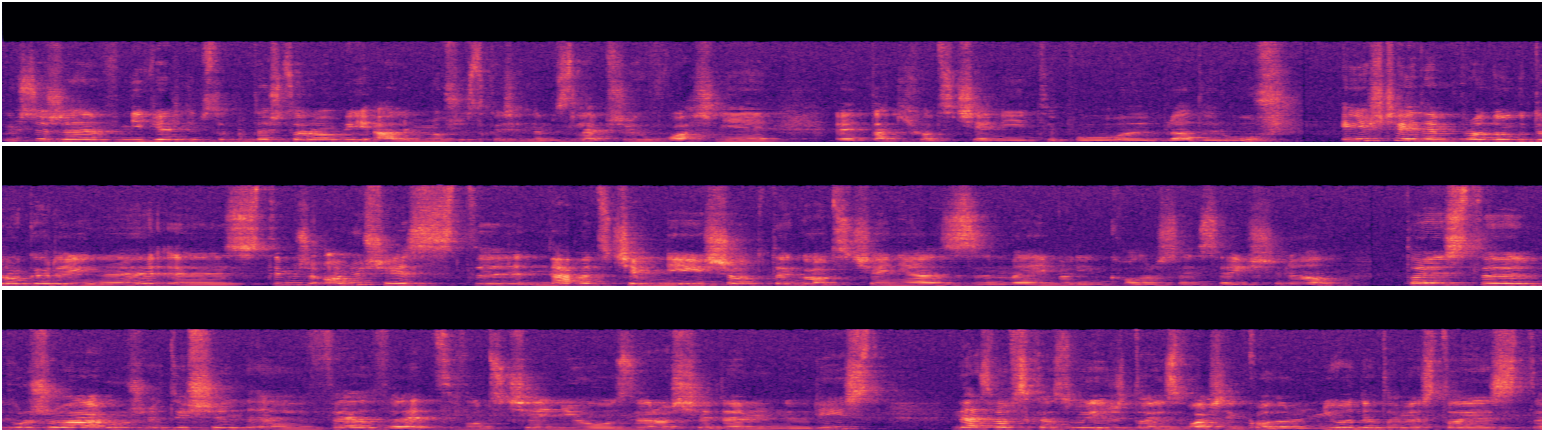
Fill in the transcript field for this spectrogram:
myślę, że w niewielkim stopniu też to robi, ale mimo wszystko jest jednym z lepszych właśnie takich odcieni typu blady róż. I jeszcze jeden produkt drogeryjny, y, z tym, że on już jest y, nawet ciemniejszy od tego odcienia z Maybelline Color Sensational. To jest y, Bourjois Rouge Edition Velvet w odcieniu 07 Nudist. Nazwa wskazuje, że to jest właśnie kolor nude, natomiast to jest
